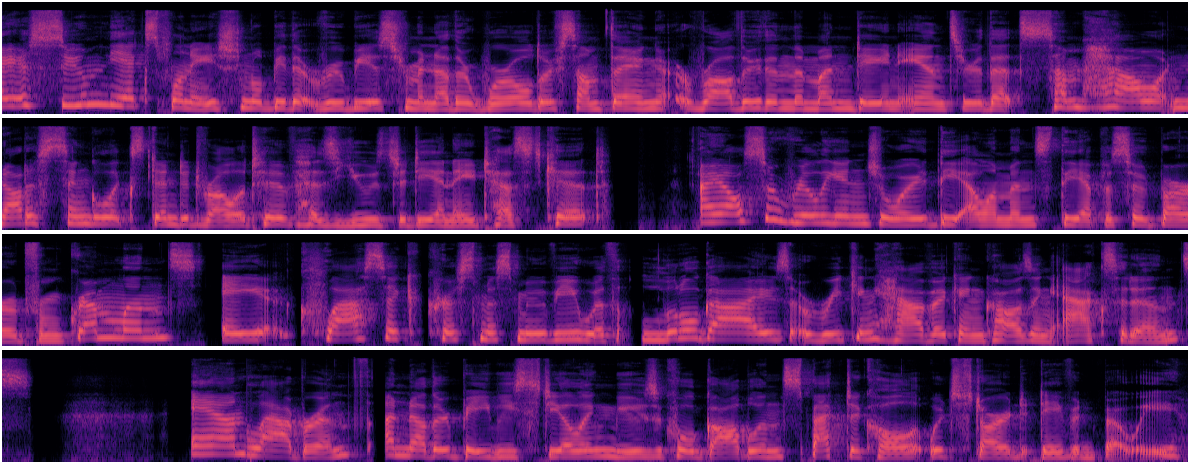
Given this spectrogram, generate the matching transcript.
I assume the explanation will be that Ruby is from another world or something, rather than the mundane answer that somehow not a single extended relative has used a DNA test kit. I also really enjoyed the elements the episode borrowed from Gremlins, a classic Christmas movie with little guys wreaking havoc and causing accidents, and Labyrinth, another baby stealing musical goblin spectacle which starred David Bowie.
